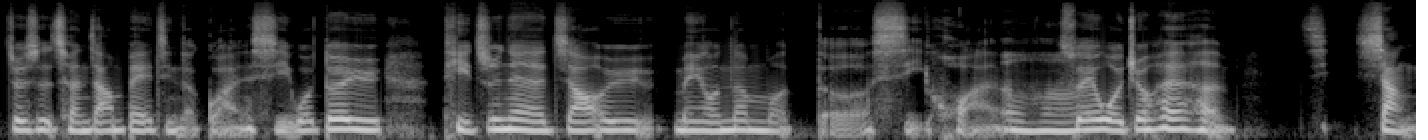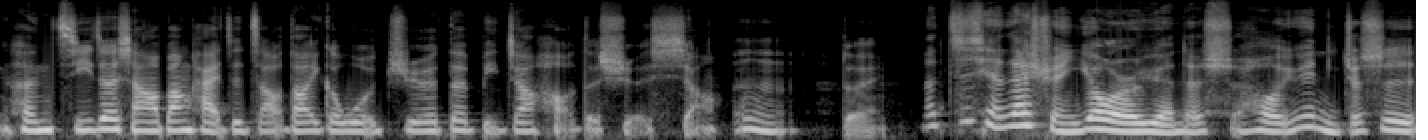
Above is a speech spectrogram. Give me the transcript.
就是成长背景的关系，我对于体制内的教育没有那么的喜欢，嗯哼所以我就会很想很急着想要帮孩子找到一个我觉得比较好的学校。嗯。对那之前在选幼儿园的时候，因为你就是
